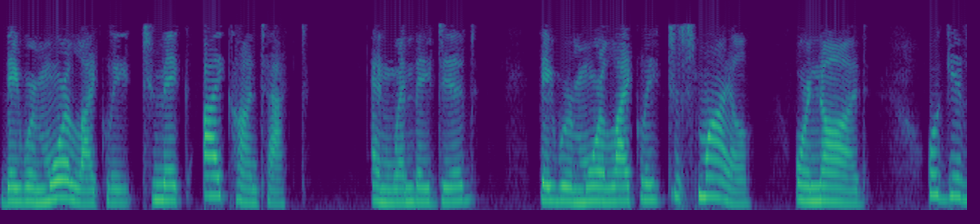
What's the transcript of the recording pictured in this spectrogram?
they were more likely to make eye contact, and when they did, they were more likely to smile or nod or give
